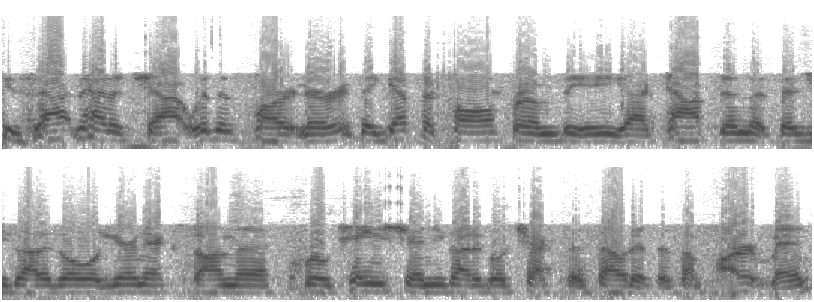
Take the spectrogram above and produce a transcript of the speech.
He sat and had a chat with his partner. They get the call from the uh, captain that says, "You got to go. You're next on the rotation. You got to go check this out at this apartment."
